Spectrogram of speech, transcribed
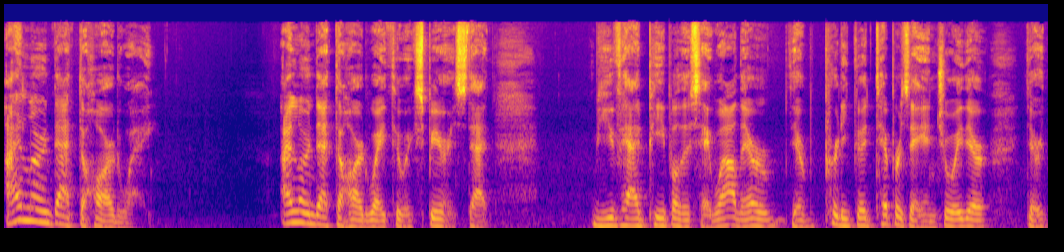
I learned that the hard way. I learned that the hard way through experience. That you've had people that say, "Wow, they're they're pretty good tippers. They enjoy their their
